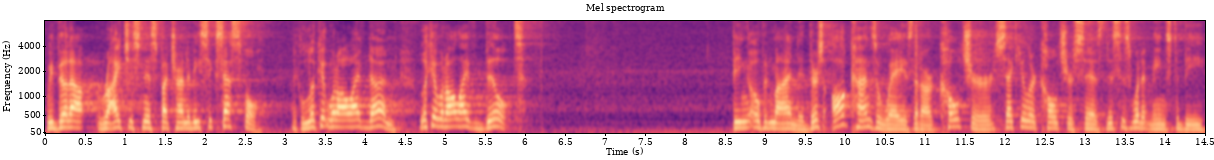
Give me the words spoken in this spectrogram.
We build out righteousness by trying to be successful. Like, look at what all I've done, look at what all I've built. Being open minded. There's all kinds of ways that our culture, secular culture, says this is what it means to be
